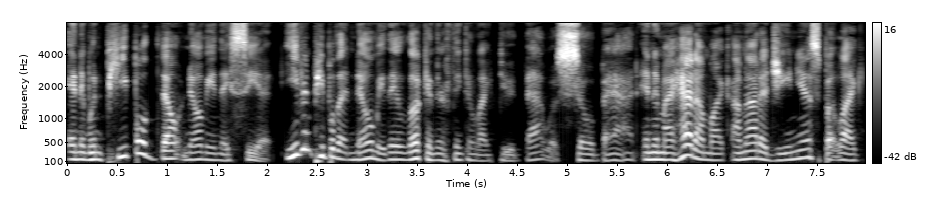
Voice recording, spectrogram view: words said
And when people don't know me and they see it, even people that know me, they look and they're thinking like, dude, that was so bad. And in my head, I'm like, I'm not a genius, but like,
